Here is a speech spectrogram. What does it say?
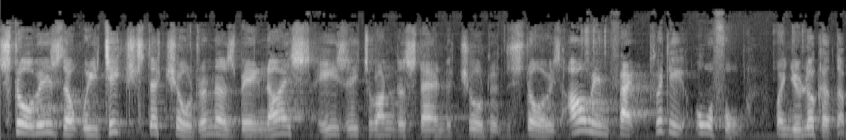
stories that we teach the children as being nice, easy to understand the children's stories are in fact pretty awful when you look at them.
